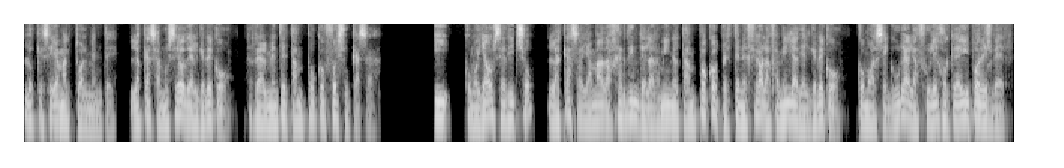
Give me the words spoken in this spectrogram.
Lo que se llama actualmente, la Casa Museo del Greco, realmente tampoco fue su casa. Y, como ya os he dicho, la casa llamada Jardín del Armino tampoco perteneció a la familia del Greco, como asegura el azulejo que ahí podéis ver.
